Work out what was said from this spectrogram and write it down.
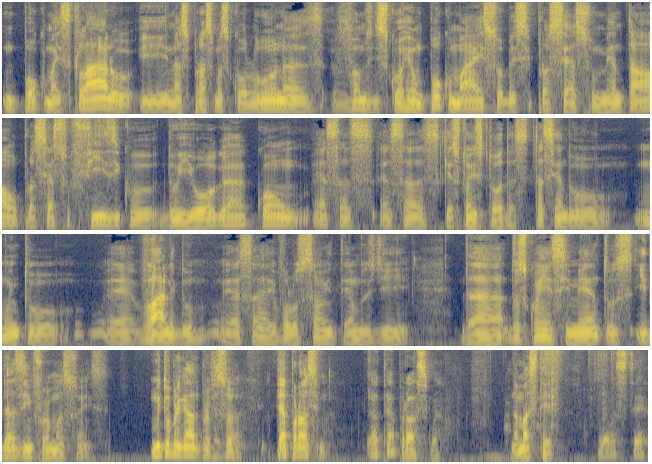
um pouco mais claro e nas próximas colunas vamos discorrer um pouco mais sobre esse processo mental, processo físico do yoga com essas, essas questões todas. Está sendo muito é, válido essa evolução em termos de, da, dos conhecimentos e das informações. Muito obrigado, professor. Até a próxima. Até a próxima. Namastê. Namastê.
